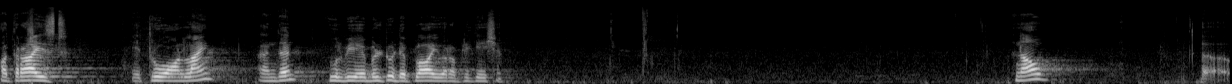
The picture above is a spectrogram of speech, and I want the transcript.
authorized through online, and then you will be able to deploy your application. Now, uh,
